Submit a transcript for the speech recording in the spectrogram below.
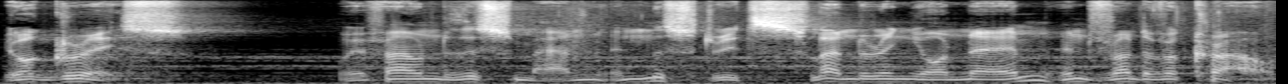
Your Grace, we found this man in the streets slandering your name in front of a crowd.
